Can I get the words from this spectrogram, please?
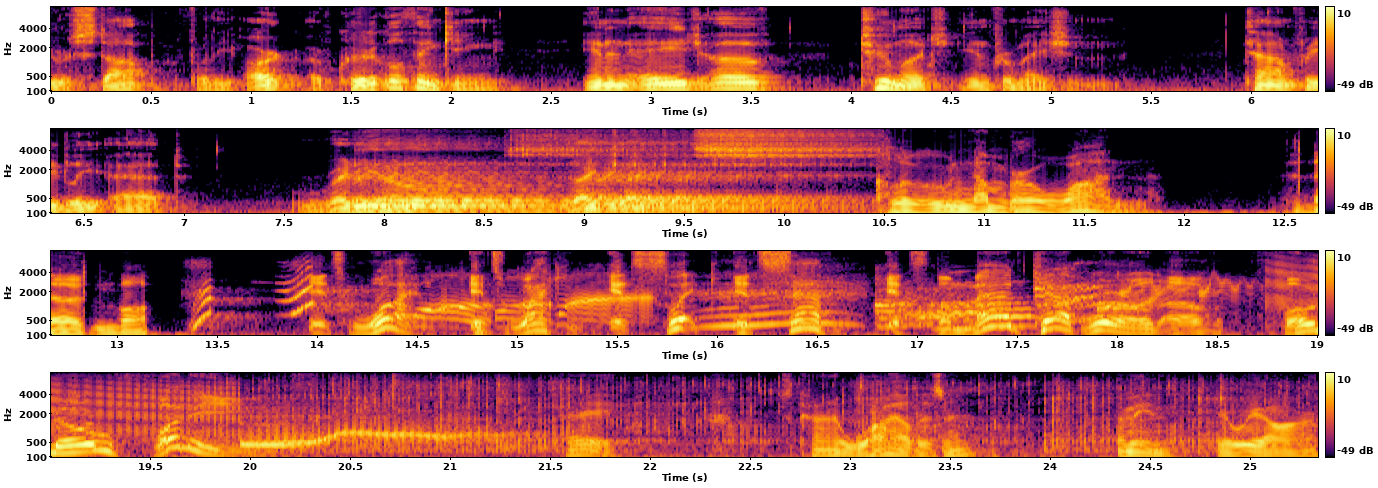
your stop for the art of critical thinking in an age of too much information. Tom Fridley at Radio Zeitgeist. Clue number one. It's wild, it's wacky, it's slick, it's savvy. It's the madcap world of Phono Funny. Hey, it's kind of wild, isn't it? I mean, here we are.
